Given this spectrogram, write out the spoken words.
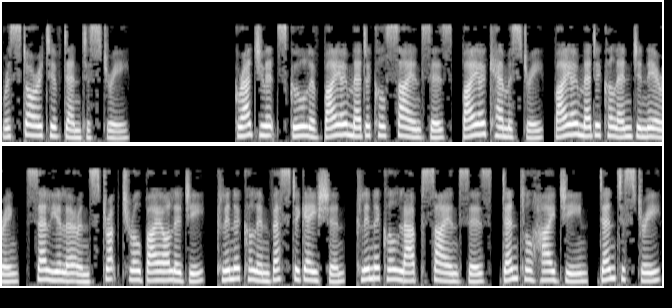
restorative dentistry. Graduate School of Biomedical Sciences, Biochemistry, Biomedical Engineering, Cellular and Structural Biology, Clinical Investigation, Clinical Lab Sciences, Dental Hygiene, Dentistry,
